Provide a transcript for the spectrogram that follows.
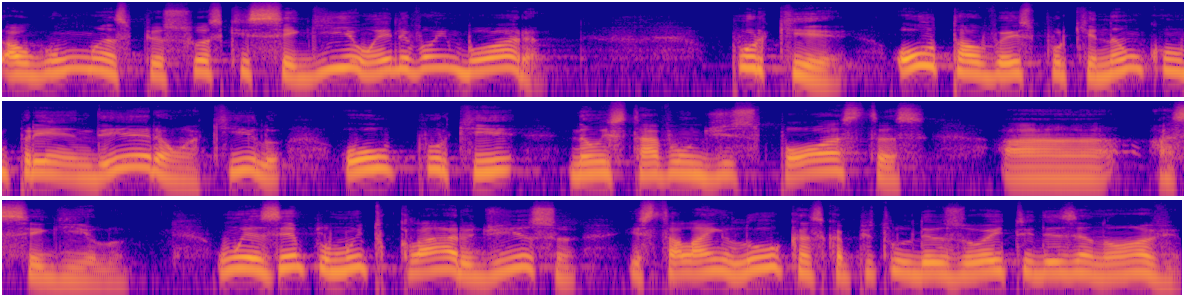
algumas pessoas que seguiam ele vão embora. Por quê? Ou talvez porque não compreenderam aquilo, ou porque não estavam dispostas a, a segui-lo. Um exemplo muito claro disso está lá em Lucas capítulo 18 e 19.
